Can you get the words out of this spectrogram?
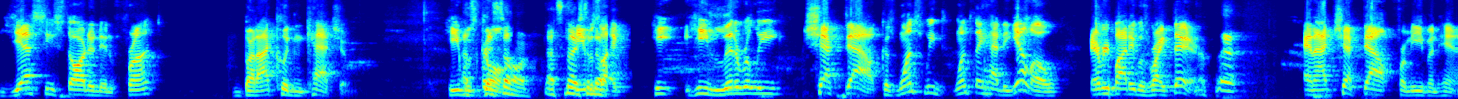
"Yes, he started in front, but I couldn't catch him. He That's was gone. solid. That's nice he was know. like he he literally checked out because once we once they had the yellow, everybody was right there, and I checked out from even him.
